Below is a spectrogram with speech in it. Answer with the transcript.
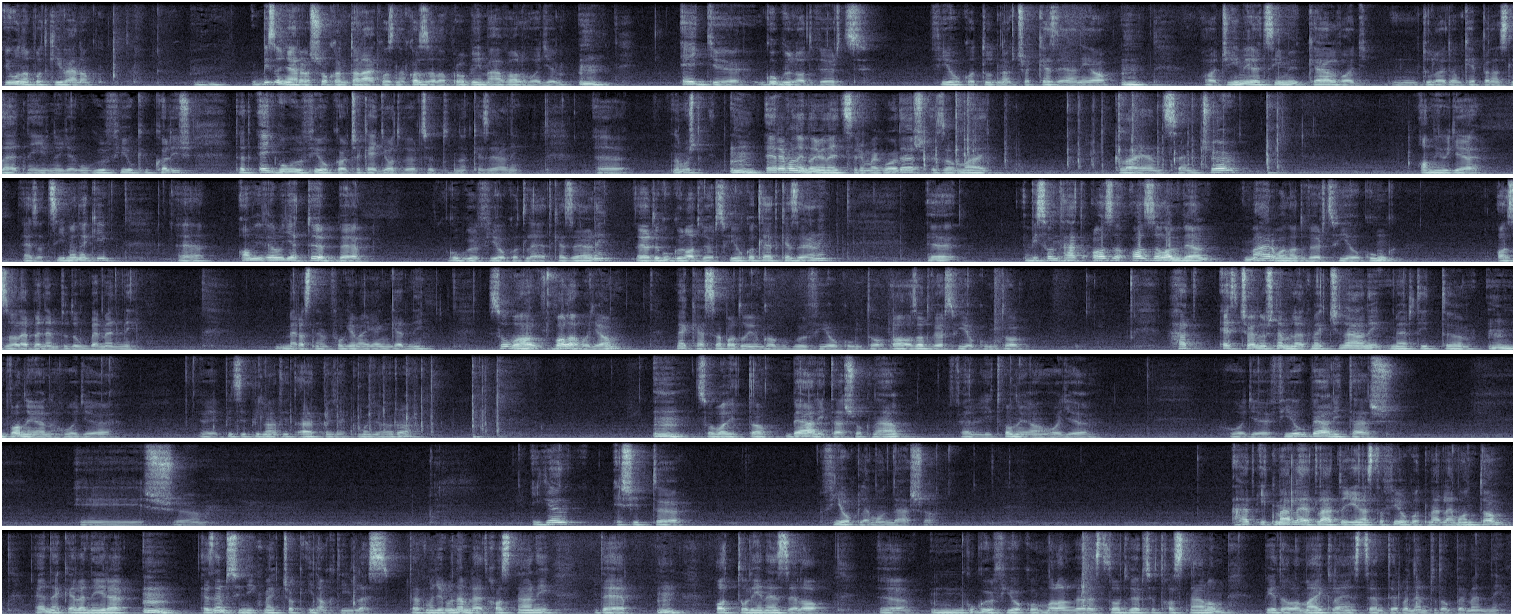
Jó napot kívánok! Bizonyára sokan találkoznak azzal a problémával, hogy egy Google AdWords fiókot tudnak csak kezelni a, a Gmail címükkel, vagy tulajdonképpen azt lehetne hívni ugye Google fiókjukkal is. Tehát egy Google fiókkal csak egy AdWords-öt tudnak kezelni. Na most erre van egy nagyon egyszerű megoldás, ez a My Client Center, ami ugye ez a címe neki, amivel ugye több Google fiókot lehet kezelni, de Google AdWords fiókot lehet kezelni, viszont hát az, azzal, amivel már van AdWords fiókunk, azzal ebben nem tudunk bemenni, mert azt nem fogja megengedni. Szóval valahogyan meg kell szabaduljunk a Google fiókunktól, az AdWords fiókunktól. Hát ezt sajnos nem lehet megcsinálni, mert itt van olyan, hogy egy pici pillanat itt átmegyek magyarra. Szóval itt a beállításoknál felül itt van olyan, hogy, hogy fiókbeállítás, és igen, és itt fiók lemondása. Hát itt már lehet látni, hogy én ezt a fiókot már lemondtam, ennek ellenére ez nem szűnik meg, csak inaktív lesz. Tehát magyarul nem lehet használni, de attól én ezzel a Google fiókommal, amivel ezt az AdWords-ot használom, például a My Clients Centerbe nem tudok bemenni.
